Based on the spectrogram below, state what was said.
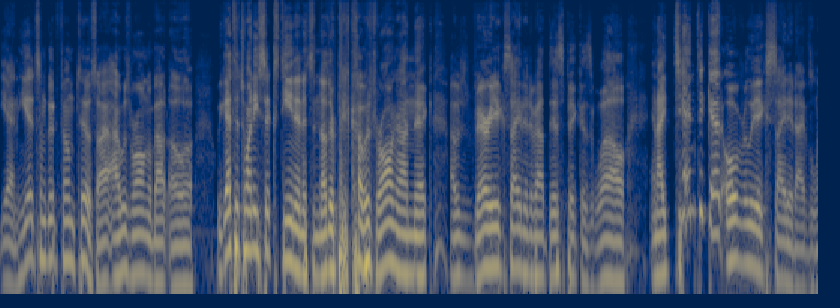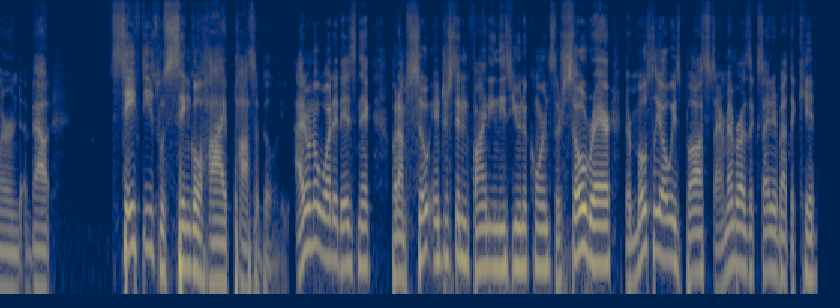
Yeah, and he had some good film too. So I, I was wrong about Owa. We get to 2016, and it's another pick I was wrong on, Nick. I was very excited about this pick as well, and I tend to get overly excited. I've learned about safeties with single high possibility. I don't know what it is, Nick, but I'm so interested in finding these unicorns. They're so rare. They're mostly always busts. I remember I was excited about the kid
